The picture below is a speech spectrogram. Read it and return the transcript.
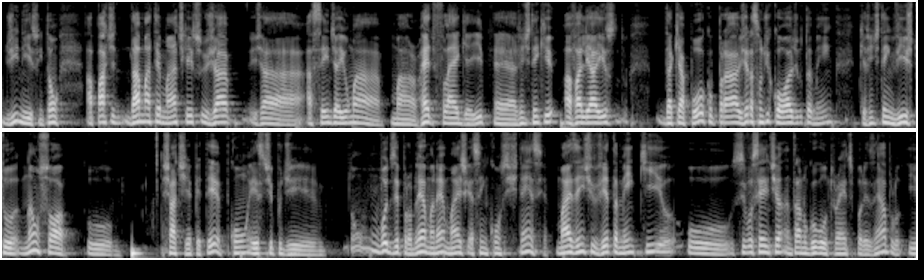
de início. Então, a parte da matemática, isso já, já acende aí uma, uma red flag aí. É, a gente tem que avaliar isso daqui a pouco para geração de código também, porque a gente tem visto não só o chat GPT com esse tipo de não vou dizer problema, né? Mas essa inconsistência. Mas a gente vê também que o, se você entrar no Google Trends, por exemplo, e,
